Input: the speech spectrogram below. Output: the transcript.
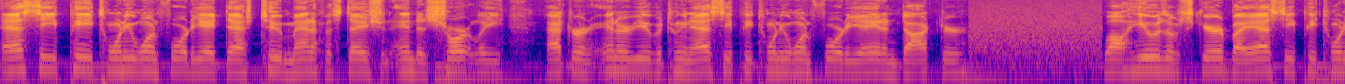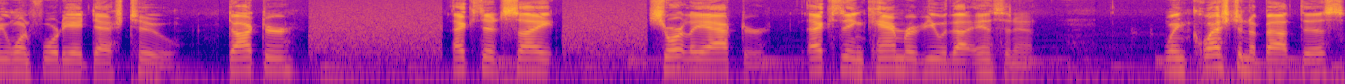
SCP-2148-2 manifestation ended shortly after an interview between SCP-2148 and Dr. while he was obscured by SCP-2148-2. Dr. exited site shortly after, exiting camera view without incident. When questioned about this,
